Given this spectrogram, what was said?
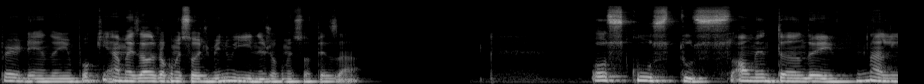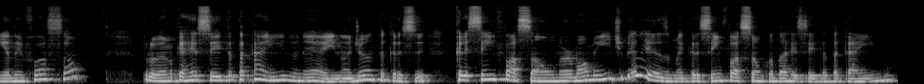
Perdendo aí um pouquinho. Ah, mas ela já começou a diminuir, né? Já começou a pesar os custos aumentando aí na linha da inflação. Problema é que a receita está caindo, né? Aí não adianta crescer. Crescer inflação normalmente, beleza, mas crescer inflação quando a receita está caindo,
